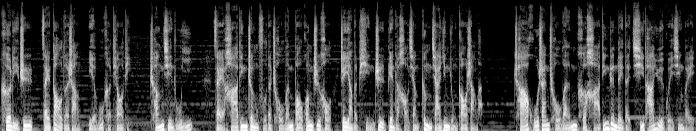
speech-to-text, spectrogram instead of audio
柯立芝在道德上也无可挑剔，诚信如一。在哈丁政府的丑闻曝光之后，这样的品质变得好像更加英勇高尚了。茶壶山丑闻和哈丁任内的其他越轨行为，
